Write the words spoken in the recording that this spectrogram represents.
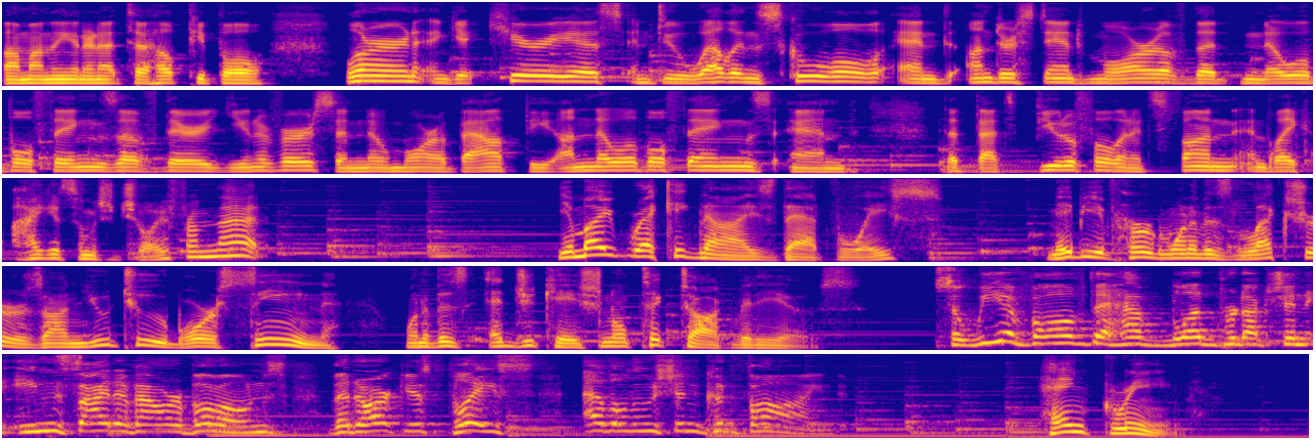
I'm on the internet to help people learn and get curious and do well in school and understand more of the knowable things of their universe and know more about the unknowable things and that that's beautiful and it's fun and like I get so much joy from that. You might recognize that voice. Maybe you've heard one of his lectures on YouTube or seen one of his educational TikTok videos. So we evolved to have blood production inside of our bones, the darkest place evolution could find. Hank Green.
